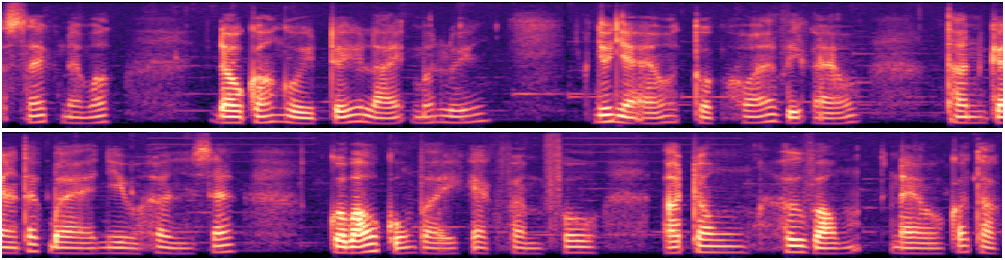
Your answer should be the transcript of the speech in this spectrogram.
sát na mất. Đâu có người trí lại mến luyến. Như nhà ảo thuật hóa việc ảo, thành càng thất bà nhiều hình sắc. Của báu cũng vậy, gạt phàm phu, ở trong hư vọng nào có thật.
